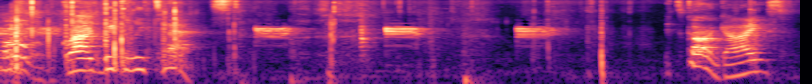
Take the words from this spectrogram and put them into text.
Oh, grind weekly test. It's gone, guys.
